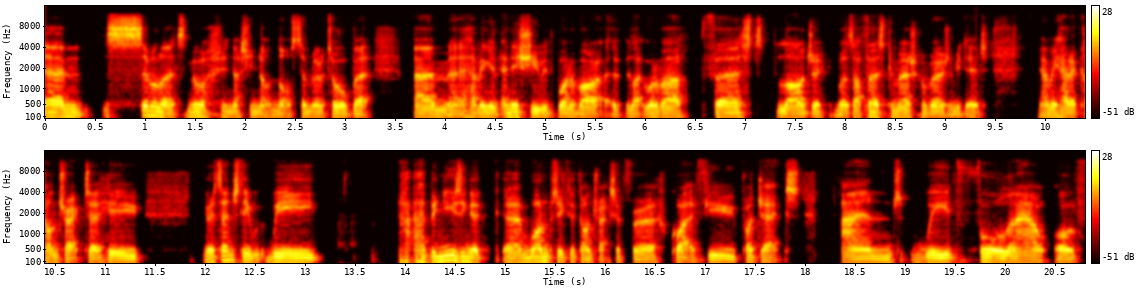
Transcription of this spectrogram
um similar to well, actually not not similar at all but um having an, an issue with one of our like one of our first larger well it's our first commercial conversion we did. And we had a contractor who essentially we had been using a um, one particular contractor for quite a few projects and we'd fallen out of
